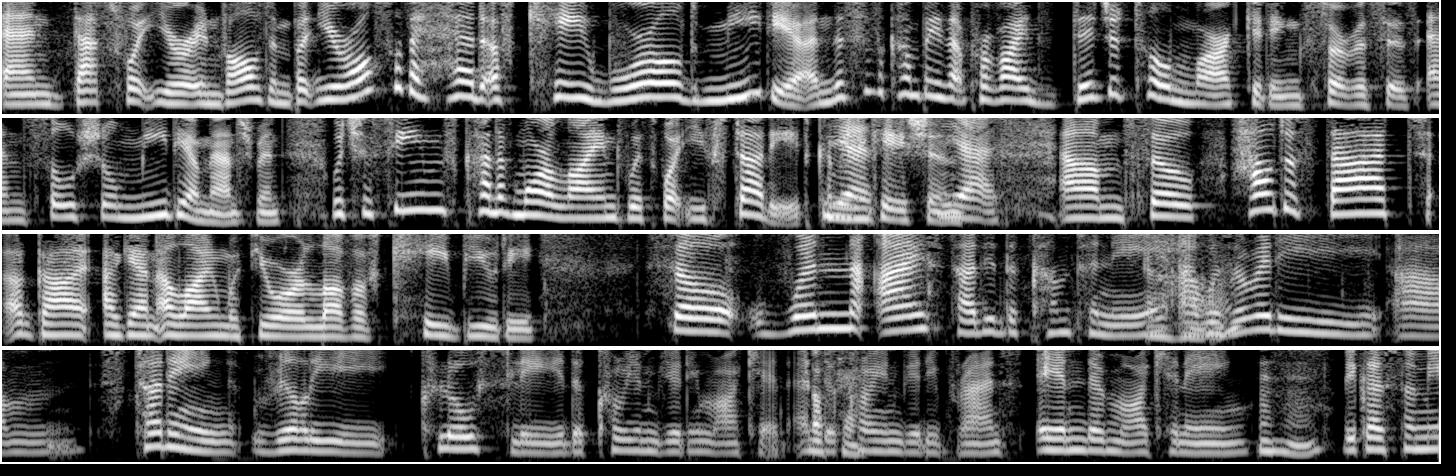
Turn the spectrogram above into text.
and that's what you're involved in. But you're also the head of K World Media, and this is a company that provides digital marketing services and social media management, which seems kind of more aligned with what you studied, communications. yes. Um, so how does that uh, again align with your love of K beauty? So when I started the company, I Uh-huh. was already um, studying really closely the Korean beauty market and the Okay. Mm-hmm. Korean beauty brands and their marketing. Because for me,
